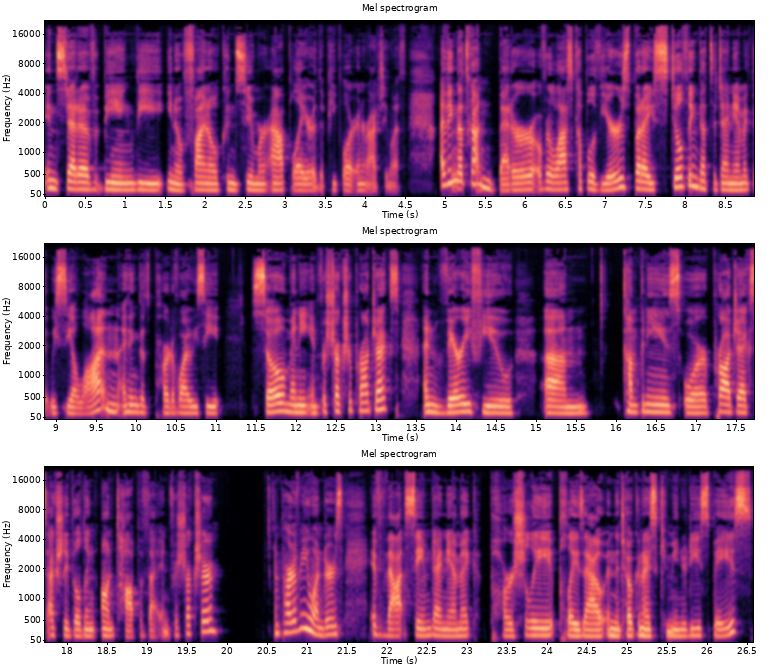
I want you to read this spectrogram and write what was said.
instead of being the you know final consumer app layer that people are interacting with i think that's gotten better over the last couple of years but i still think that's a dynamic that we see a lot and i think that's part of why we see so many infrastructure projects and very few um, companies or projects actually building on top of that infrastructure. And part of me wonders if that same dynamic partially plays out in the tokenized community space,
